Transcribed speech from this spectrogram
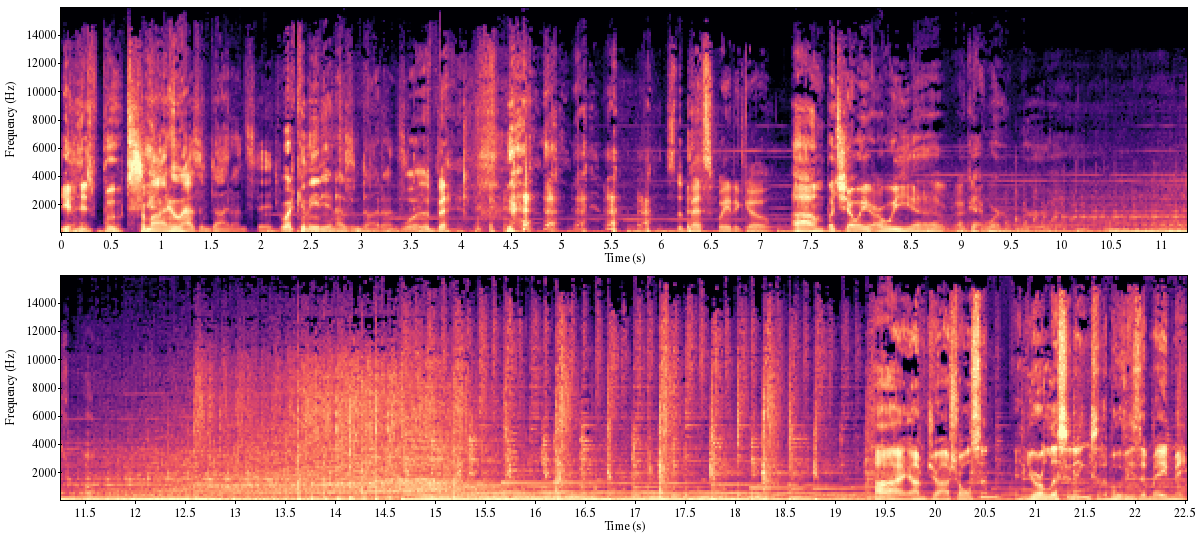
in his boots. Come on, who hasn't died on stage? What comedian hasn't died on stage? What a be- it's the best way to go. Um, but shall we? Are we? Uh, okay, we're. we're uh, Hi, I'm Josh Olson, and you're listening to The Movies That Made Me,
